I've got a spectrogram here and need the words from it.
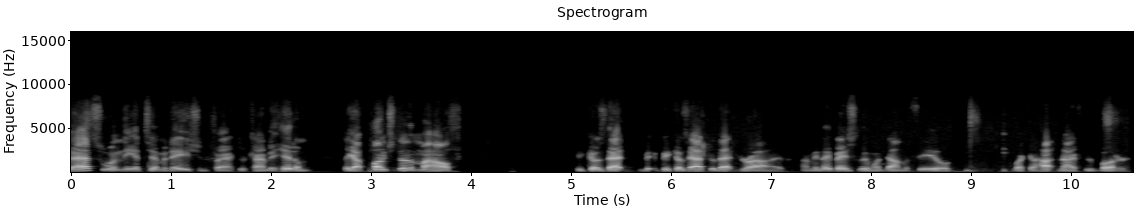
that's when the intimidation factor kind of hit them. They got punched in the mouth because that because after that drive, I mean, they basically went down the field like a hot knife through butter,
